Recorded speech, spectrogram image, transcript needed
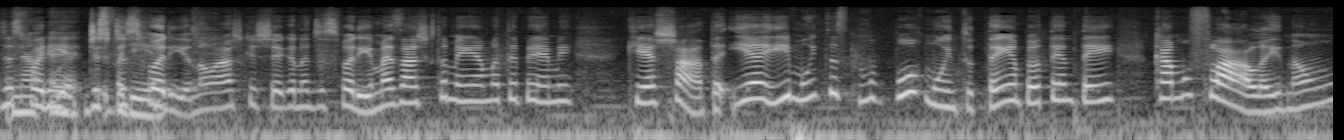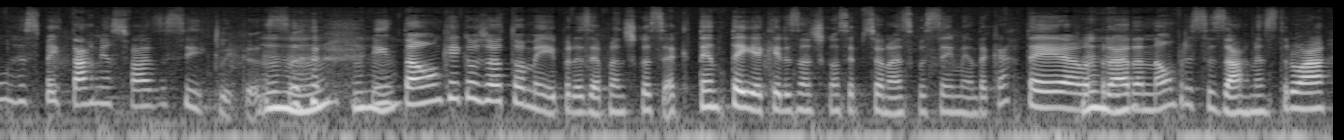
Disforia. Não, é, disforia. disforia. Não acho que chega na disforia. Mas acho que também é uma TPM que é chata. E aí, muitas, por muito tempo, eu tentei camuflá-la e não respeitar minhas fases cíclicas. Então, o que, que eu já tomei, por exemplo, tentei aqueles anticoncepcionais que você emenda a cartela Uhum. para não precisar menstruar,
